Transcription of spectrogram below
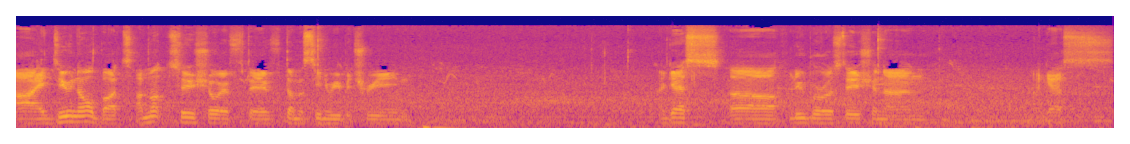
I do know, but I'm not too sure if they've done the scenery between, I guess, uh, Loughborough Station and, I guess,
